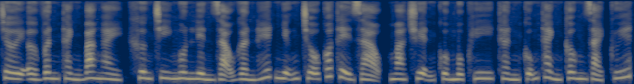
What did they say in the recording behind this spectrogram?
Chơi ở Vân Thành 3 ngày, Khương Chi Ngôn liền dạo gần hết những chỗ có thể dạo mà chuyện của Mục Hy Thần cũng thành công giải quyết.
